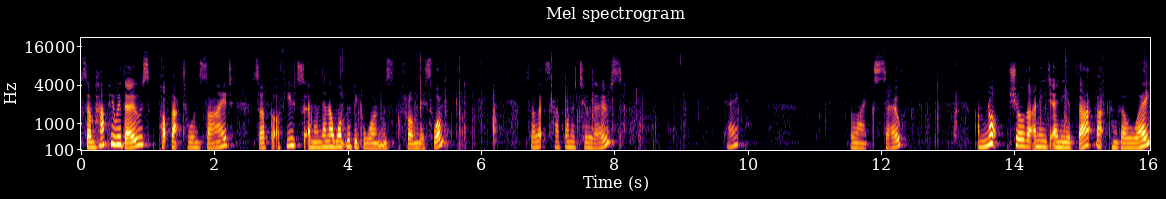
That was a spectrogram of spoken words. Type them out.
So I'm happy with those. Pop that to one side. So I've got a few, and then I want the bigger ones from this one. So let's have one or two of those. Okay, like so. I'm not sure that I need any of that. That can go away.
